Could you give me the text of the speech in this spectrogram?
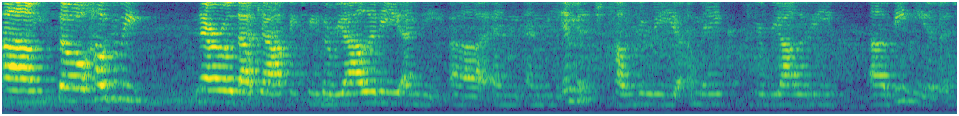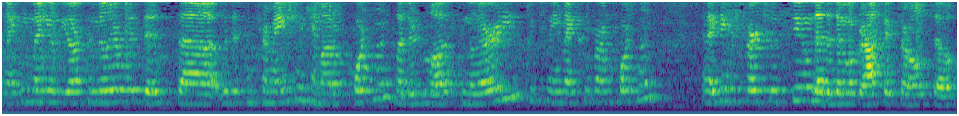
Um, so how do we narrow that gap between the reality and the, uh, and, and the image? How do we make the reality uh, be the image? And I think many of you are familiar with this, uh, with this information. It came out of Portland, but there's a lot of similarities between Vancouver and Portland. And I think it's fair to assume that the demographics are also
